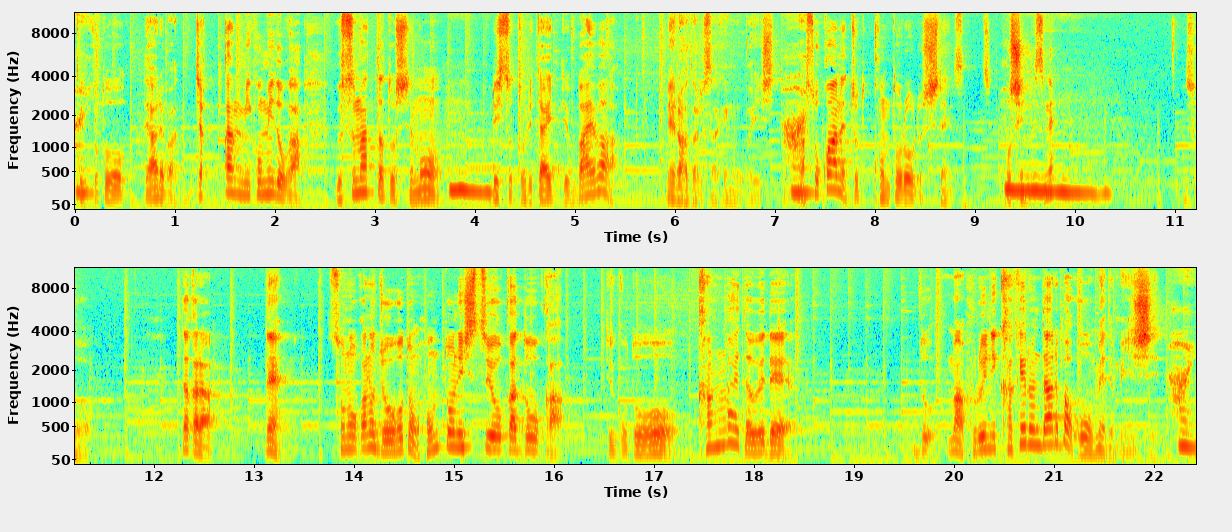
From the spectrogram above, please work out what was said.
ということであれば、はい、若干見込み度が薄まったとしても、リスト取りたいっていう場合はメールアドレスだけの方がいいし、はい、まあ、そこはねちょっとコントロールしてほしいんですね。そう。だからねその他の情報とも本当に必要かどうかということを考えた上でどまあ、ふるいにかけるんであれば多めでもいいし、はい、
